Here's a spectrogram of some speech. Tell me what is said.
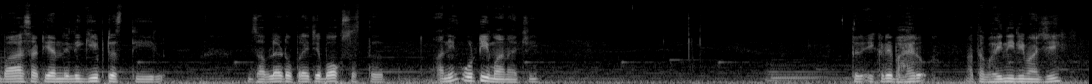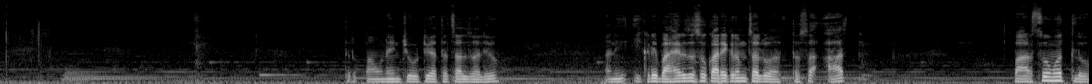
बाळासाठी आणलेली गिफ्ट असतील झबल्या टोपऱ्याचे बॉक्स असतात आणि ओटी मानाची. तर इकडे बाहेर आता बहीण इली माझी. तर पाहुण्यांची ओटी आता चालू झाली हो. आणि इकडे बाहेर जसं कार्यक्रम चालू आहे तसा आत पार्सो म्हटलो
